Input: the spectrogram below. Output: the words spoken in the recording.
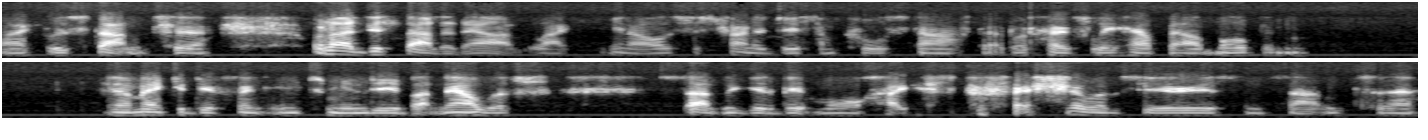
like, was starting to, when I just started out, like, you know, I was just trying to do some cool stuff that would hopefully help out Melbourne, you know, make a difference in community. But now we're starting to get a bit more, I guess, professional and serious and starting to,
